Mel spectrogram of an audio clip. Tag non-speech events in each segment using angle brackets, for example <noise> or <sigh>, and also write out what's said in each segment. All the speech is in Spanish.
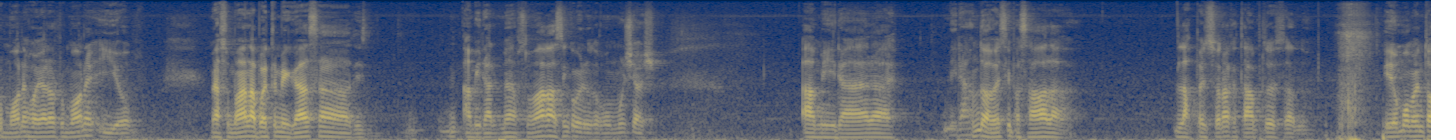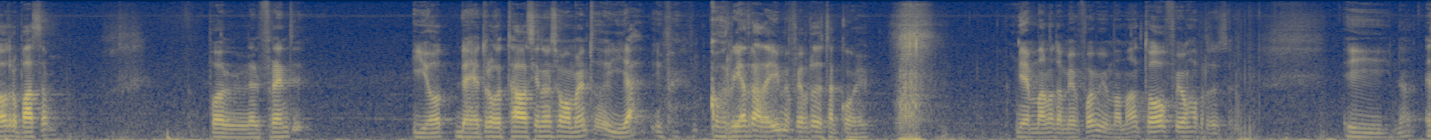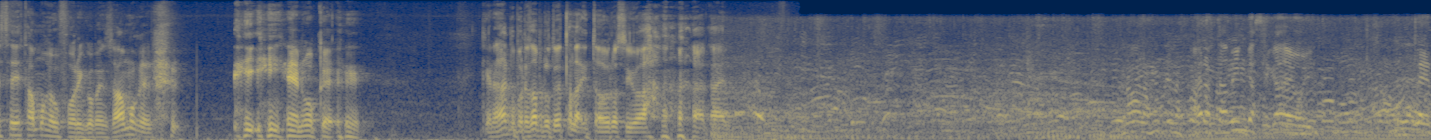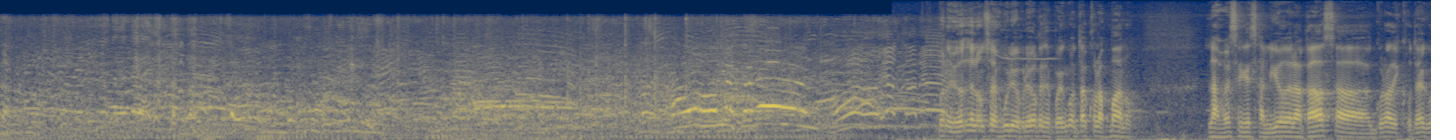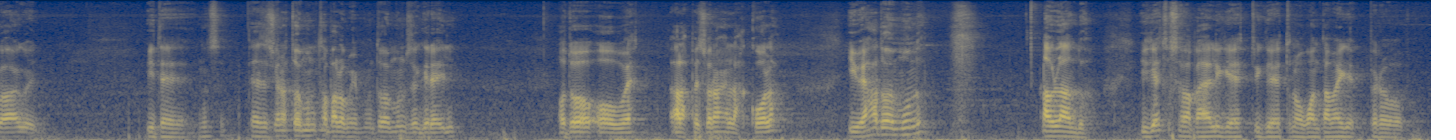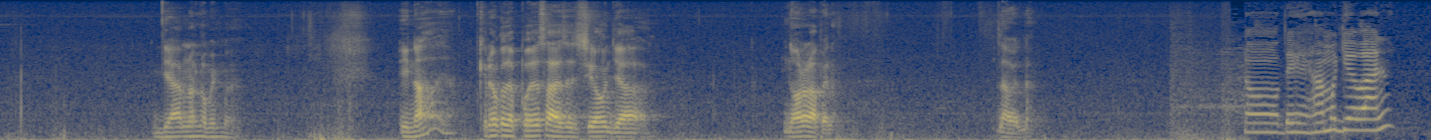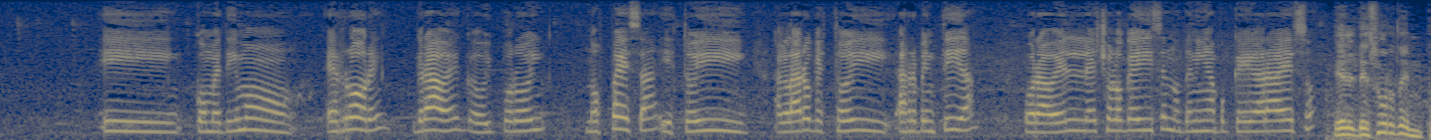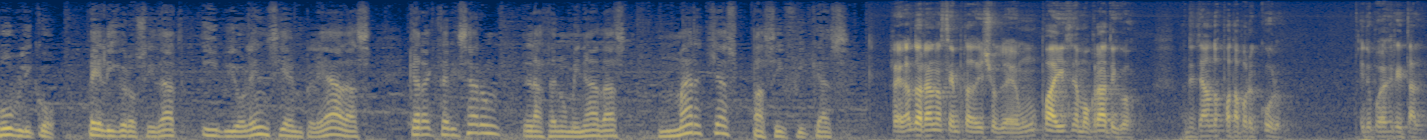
rumores, oía los rumores y yo me asomaba a la puerta de mi casa a mirar, me asomaba cada cinco minutos con un muchacho a mirar, mirando a ver si pasaba las personas que estaban protestando. Y de un momento a otro pasan por el frente y yo dejé todo lo que estaba haciendo en ese momento y ya, <laughs> corrí atrás de él y me fui a protestar con él. Mi hermano también fue, mi mamá, todos fuimos a protestar. Y nada, ese día estábamos eufóricos, pensábamos que, <laughs> ingenuos que, que nada, que por esa protesta la dictadura se iba a caer. Ahora esta vinga se cae hoy. Completa. Bueno, yo desde el 11 de julio creo que se pueden contar con las manos las veces que salió de la casa, alguna discoteca o algo, y, te, decepcionas, todo el mundo está para lo mismo, todo el mundo se quiere. O, todo, ves a las personas en las colas y ves a todo el mundo hablando y que esto se va a caer y que esto y que esto no aguanta más, pero ya no es lo mismo. Y nada, ya. creo que después de esa decepción ya no vale la pena, la verdad. Nos dejamos llevar y cometimos errores graves que hoy por hoy nos pesa y estoy, aclaro que estoy arrepentida por haber hecho lo que hice, no tenía por qué llegar a eso. El desorden público, peligrosidad y violencia empleadas caracterizaron las denominadas marchas pacíficas. Reinaldo Arana siempre ha dicho que en un país democrático te dan dos patas por el culo y tú puedes gritar.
